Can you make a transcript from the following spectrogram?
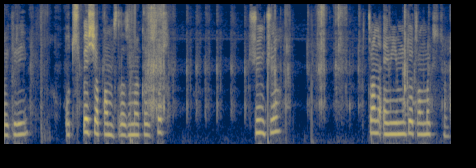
Şuralara gireyim. 35 yapmamız lazım arkadaşlar. Çünkü bir tane M24 almak istiyorum.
